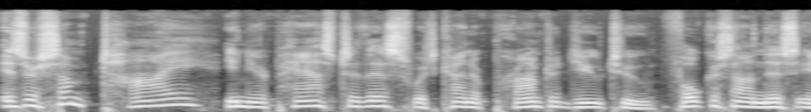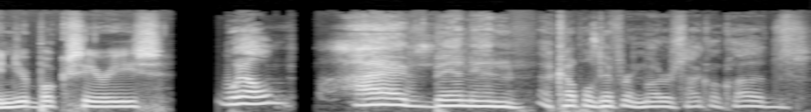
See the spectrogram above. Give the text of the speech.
Is there some tie in your past to this which kind of prompted you to focus on this in your book series? Well, I've been in a couple different motorcycle clubs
